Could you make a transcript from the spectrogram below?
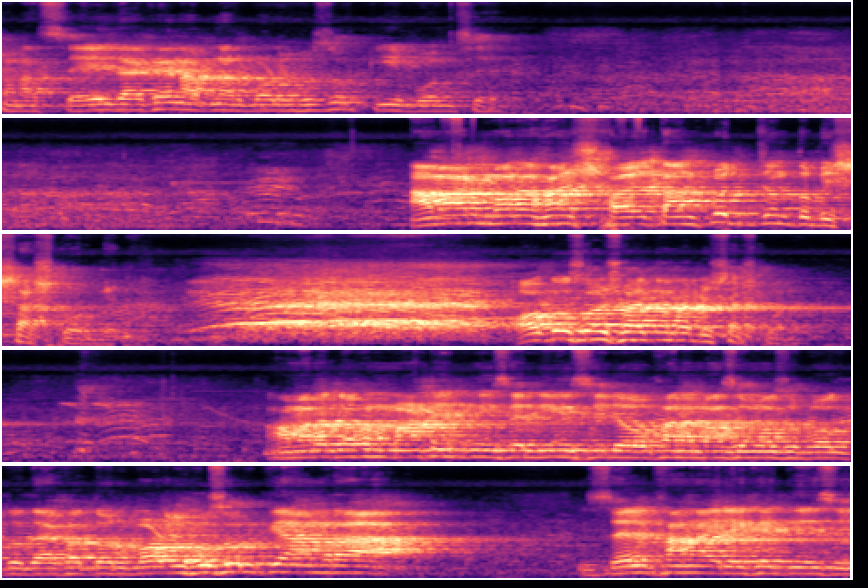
শোনাচ্ছে। এই দেখেন আপনার বড় হুজুর কি বলছে। আমার মনে হয় শয়তান পর্যন্ত বিশ্বাস করবে না। অথচ শয়তানরা বিশ্বাস করে। আমরা যখন মাটির নিচে নিয়েছিল ওখানে মাঝে মাঝে বলতো, দেখো তোর বড় হুজুরকে আমরা জেলখানায় রেখে দিয়েছি,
